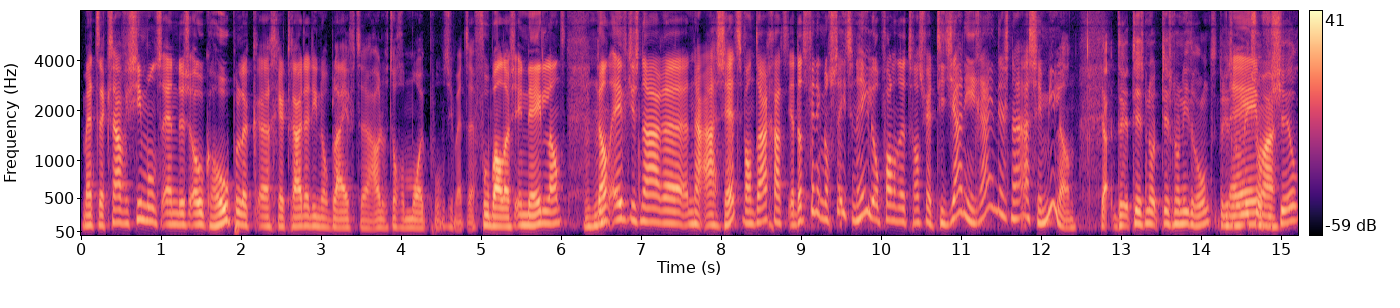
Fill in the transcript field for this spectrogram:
met Xavi Simons en dus ook hopelijk Geert Ruida die nog blijft, houden we toch een mooi poeltje met voetballers in Nederland. Dan eventjes naar, naar AZ, want daar gaat, ja, dat vind ik nog steeds een hele opvallende transfer. Tijani Reinders naar AC Milan. Ja, er- het, is nog, het is nog niet rond. Er is Nee, nog niks maar- officieel.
